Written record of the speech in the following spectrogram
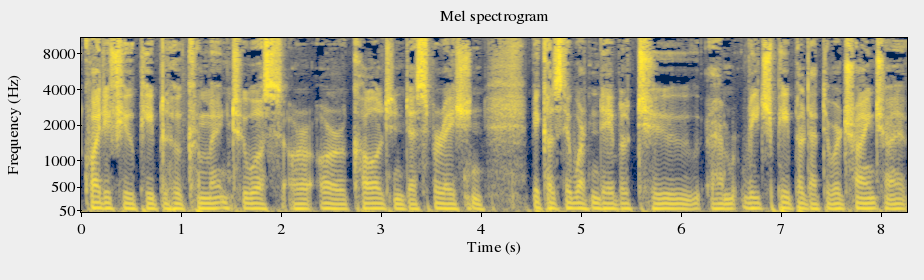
quite a few people who come in to us or, or called in desperation because they weren't able to um, reach people that they were trying to,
